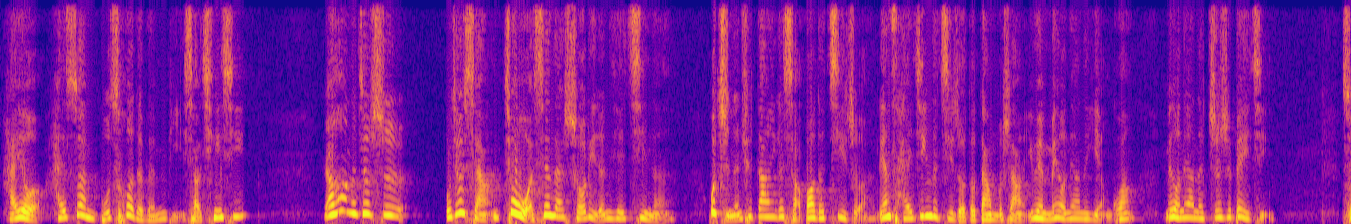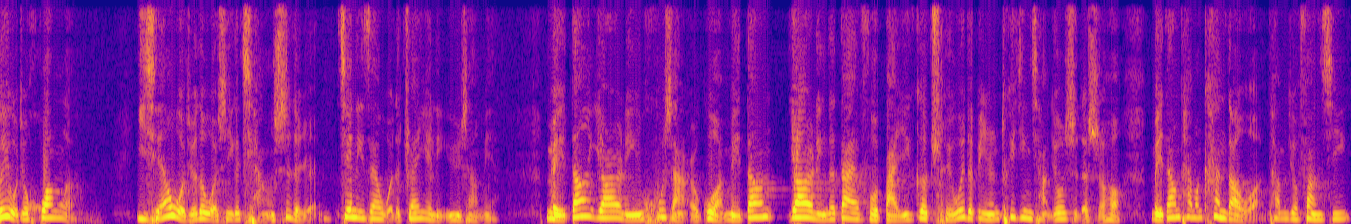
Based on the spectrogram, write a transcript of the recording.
还有还算不错的文笔，小清新。然后呢，就是我就想，就我现在手里的那些技能。我只能去当一个小报的记者，连财经的记者都当不上，因为没有那样的眼光，没有那样的知识背景，所以我就慌了。以前我觉得我是一个强势的人，建立在我的专业领域上面。每当幺二零忽闪而过，每当幺二零的大夫把一个垂危的病人推进抢救室的时候，每当他们看到我，他们就放心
